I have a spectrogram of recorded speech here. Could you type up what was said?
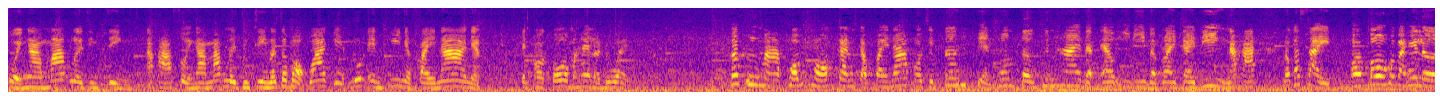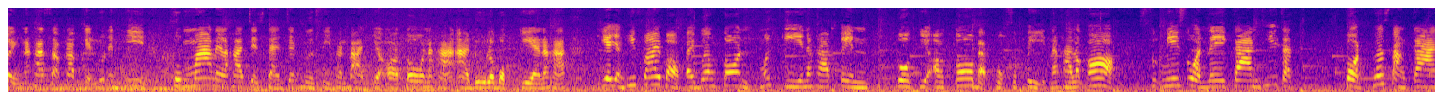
สวยงามมากเลยจริง ๆ นะคะ สวยงามมากเลยจริง ๆ แล้วจะบอกว่าเกรดรุ่น NT เนี่ยไฟหน้าเนี่ย เป็นออโต้มาให้เราด้วย ก็คือมาพร้อมๆกันกับไฟหน้าโปรเจคเตอร์ที่เปลี่ยนเพิ่มเติมขึ้นให้แบบ LED แบบไรไกดิ้งนะคะ แล้วก็ใส่ออโต้เข้าไปให้เลยนะคะสำหรับเกียรดรุ่น NT คุ้มมากในราคา 774,000 บาทเกียร์ออโต้นะคะอ่าดูระบบเกียร์นะคะเกียร์อย่างที่ฝ้ายบอกไปเบื้องต้นเมื่อกี้นะคะ เป็นตัวเกียร์ออโต้แบบ 6 สปีดนะคะ แล้วก็มีส่วนในการที่จะกดเพื่อสั่งการ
